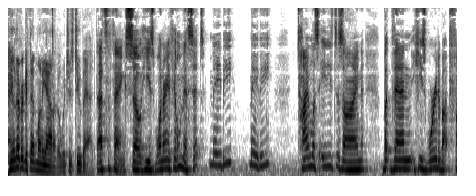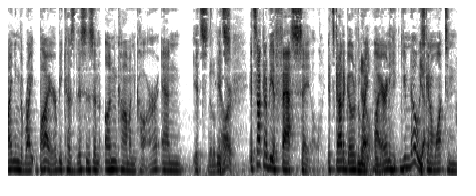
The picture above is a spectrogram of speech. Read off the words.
he'll never get that money out of it, which is too bad. That's the thing. So he's wondering if he'll miss it. Maybe, maybe. Timeless 80s design, but then he's worried about finding the right buyer because this is an uncommon car and it's It'll be it's, hard. It's not going to be a fast sale. It's got to go to the No, right buyer, and he, you know he's Yeah. going to want to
